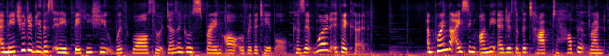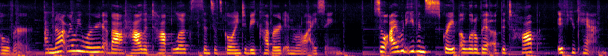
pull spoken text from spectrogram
I made sure to do this in a baking sheet with wall so it doesn't go spreading all over the table, cause it would if it could. I'm pouring the icing on the edges of the top to help it run over. I'm not really worried about how the top looks since it's going to be covered in royal icing. So I would even scrape a little bit of the top if you can.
